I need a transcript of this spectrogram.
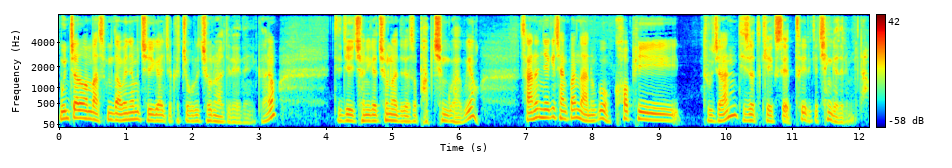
문자로만 받습니다. 왜냐하면 저희가 이제 그쪽으로 전화를 드려야 되니까요. DJ 천이가 전화 드려서 밥 친구 하고요. 사는 얘기 잠깐 나누고 커피 두 잔 디저트 케이크 세트 이렇게 챙겨드립니다.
